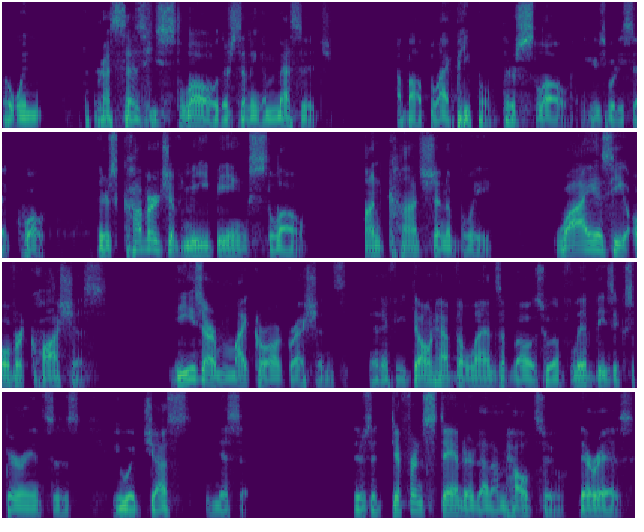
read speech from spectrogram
But when the press says he's slow. They're sending a message about black people. They're slow. And here's what he said, quote, there's coverage of me being slow, unconscionably. Why is he overcautious? These are microaggressions that if you don't have the lens of those who have lived these experiences, you would just miss it. There's a different standard that I'm held to. There is.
